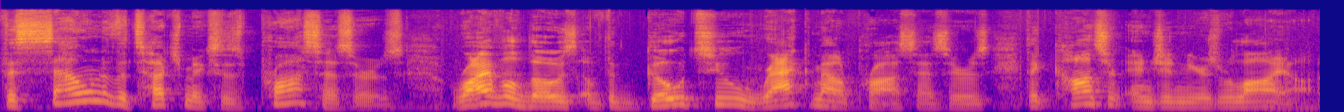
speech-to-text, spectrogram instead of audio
the sound of the TouchMix's processors rival those of the go-to rack mount processors that concert engineers rely on.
